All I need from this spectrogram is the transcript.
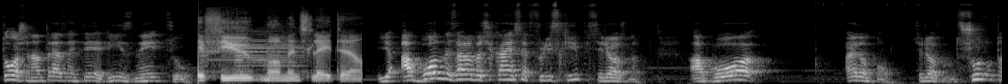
Тож, нам треба знайти різницю. A few moments later. Я, або ми зараз дочекаємося фріскіп, серйозно. Або. I don't know. Серйозно. Що тут?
